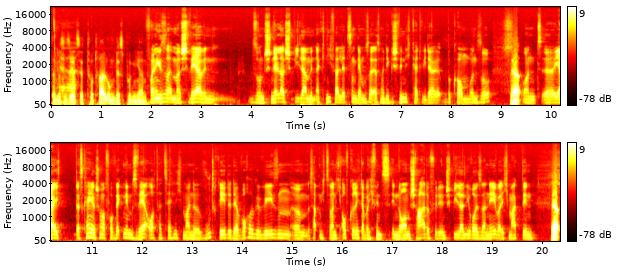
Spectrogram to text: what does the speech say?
Da müssen sie Ja. jetzt ja total umdisponieren. Vor allen Dingen ist es auch immer schwer, wenn so ein schneller Spieler mit einer Knieverletzung, der muss ja erstmal die Geschwindigkeit wieder bekommen und so. Ja, Und äh, ja, ich, das kann ich ja schon mal vorwegnehmen. Es wäre auch tatsächlich meine Wutrede der Woche gewesen. Ähm, es hat mich zwar nicht aufgeregt, aber ich finde es enorm schade für den Spieler Leroy Sané, weil ich mag den ja,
